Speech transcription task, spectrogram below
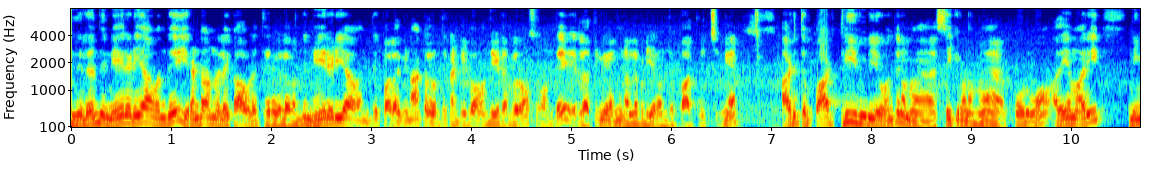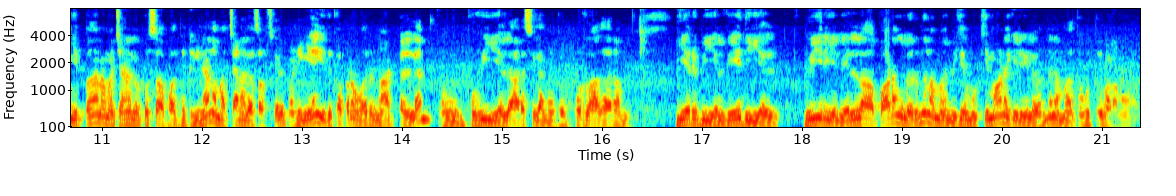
இதுலேருந்து நேரடியாக வந்து இரண்டாம் நிலை காவலர் தேர்வில் வந்து நேரடியாக வந்து பல வினாக்கள் வந்து கண்டிப்பாக வந்து இடம்பெறும். ஸோ வந்து எல்லாத்தையுமே வந்து நல்லபடியாக வந்து பார்த்து வச்சுங்க. அடுத்து பார்ட் த்ரீ வீடியோ வந்து நம்ம சீக்கிரம் நம்ம போடுவோம். அதே மாதிரி நீங்கள் இப்போ தான் நம்ம சேனலை புதுசாக பார்த்துட்டிங்கன்னா நம்ம சேனலை சப்ஸ்கிரைப் பண்ணிங்க. இதுக்கப்புறம் வரும் நாட்களில் உங்களுக்கு புவியியல் அரசியலமைப்பு பொருளாதாரம் இயற்பியல் வேதியியல் உயிரியல் எல்லா பாடங்களிலிருந்து நம்ம மிக முக்கியமான கேள்விகளை வந்து நம்ம தொகுத்து வழங்குவோம்.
